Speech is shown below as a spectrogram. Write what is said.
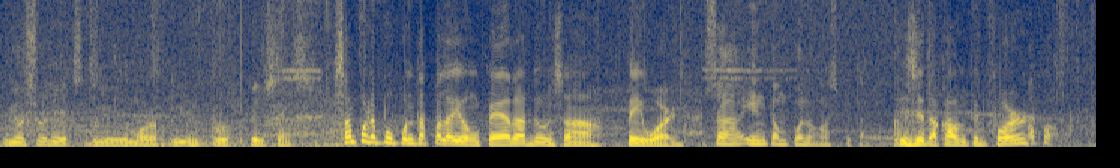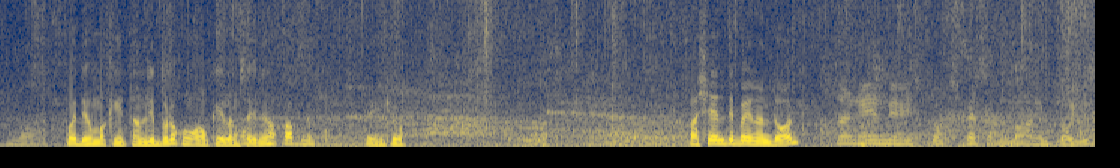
Usually it's the more of the improved patients Saan po napupunta pala yung pera doon sa pay ward? sa income po ng hospital. Is it accounted for? Opo. No, Pwede kong makita ang libro kung okay lang sa inyo. no problem po. Thank you. Pasyente ba yun nandoon? Sir, ngayon may sports fest ang mga employees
